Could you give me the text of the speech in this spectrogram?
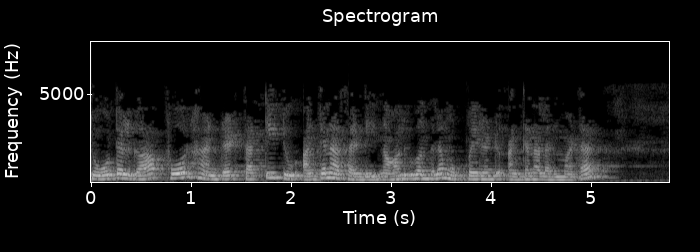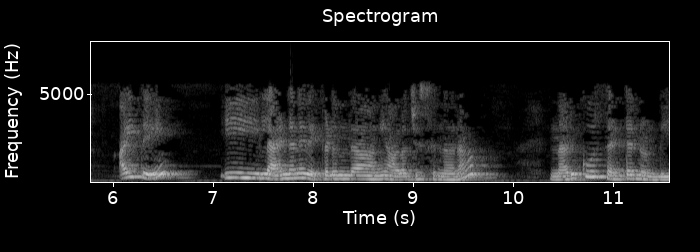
టోటల్గా ఫోర్ హండ్రెడ్ థర్టీ టూ అంకనాస్ అండి. నాలుగు వందల ముప్పై రెండు అంకణాలు అనమాట అయితే ఈ ల్యాండ్ అనేది ఎక్కడుందా అని ఆలోచిస్తున్నారా? నరుకూర్ సెంటర్ నుండి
